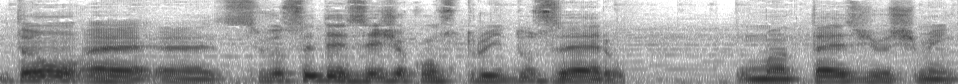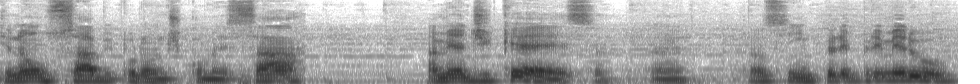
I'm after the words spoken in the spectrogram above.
Então, é, é, se você deseja construir do zero uma tese de investimento e não sabe por onde começar, a minha dica é essa. Né? Então, assim, pr primeiro,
